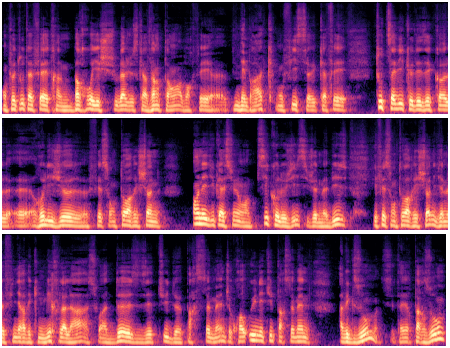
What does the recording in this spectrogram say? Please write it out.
on peut tout à fait être un Baruch Yeshiva jusqu'à 20 ans, avoir fait euh, Nebrak, mon fils euh, qui a fait toute sa vie que des écoles euh, religieuses, fait son Torah Rishon en éducation, en psychologie, si je ne m'abuse. Il fait son Torah Rishon, il vient de le finir avec une Michlala, soit deux études par semaine, je crois, une étude par semaine avec Zoom, c'est-à-dire par Zoom.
